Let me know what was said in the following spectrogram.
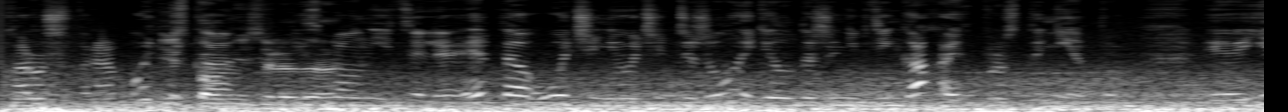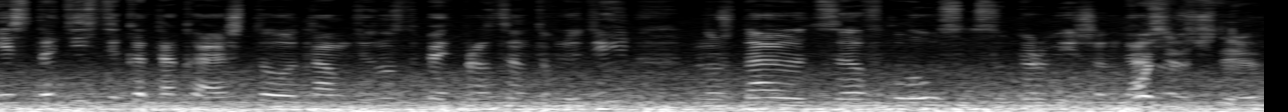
хорошего работника, исполнителя, исполнителя да. это очень и очень тяжело, и дело даже не в деньгах, а их просто нету. Э, есть статистика такая, что там 95% людей нуждаются в close supervision. 84. Да?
